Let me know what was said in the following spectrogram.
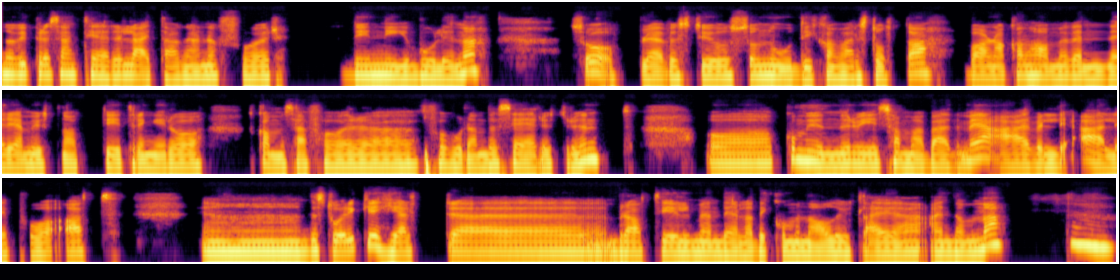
når vi presenterer leietagerne for de nye boligene, så oppleves det jo som noe de kan være stolt av. Barna kan ha med venner hjem uten at de trenger å skamme seg for, eh, for hvordan det ser ut rundt. Og kommuner vi samarbeider med, er veldig ærlige på at eh, det står ikke helt eh, bra til med en del av de kommunale utleieeiendommene. Mm.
